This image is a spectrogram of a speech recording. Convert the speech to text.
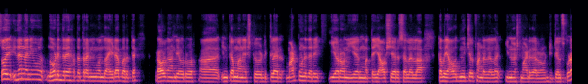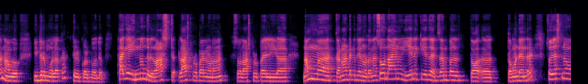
ಸೊ ಇದನ್ನ ನೀವು ನೋಡಿದ್ರೆ ಹತ್ತತ್ರ ನಿಮ್ಗೊಂದು ಐಡಿಯಾ ಬರುತ್ತೆ. ರಾಹುಲ್ ಗಾಂಧಿ ಅವರು ಇನ್ಕಮ್ ಅನ್ನ ಎಷ್ಟು ಡಿಕ್ಲೇರ್ ಮಾಡ್ಕೊಂಡಿದ್ದಾರೆ ಇಯರ್ ಆನ್ ಇಯರ್ ಮತ್ತೆ ಯಾವ ಶೇರ್ಸ್ ಅಲ್ಲೆಲ್ಲ ಅಥವಾ ಯಾವ್ದು ಮ್ಯೂಚುವಲ್ ಫಂಡ್ ಅಲ್ಲೆಲ್ಲ ಇನ್ವೆಸ್ಟ್ ಮಾಡಿದಾರೆ ಅನ್ನೋ ಡೀಟೇಲ್ಸ್ ಕೂಡ ನಾವು ಇದ್ರ ಮೂಲಕ ತಿಳ್ಕೊಳ್ಬಹುದು ಹಾಗೆ ಇನ್ನೊಂದು ಲಾಸ್ಟ್ ಲಾಸ್ಟ್ ಪ್ರೊಫೈಲ್ ನೋಡೋಣ. ಸೊ ಲಾಸ್ಟ್ ಪ್ರೊಫೈಲ್ ಈಗ ನಮ್ಮ ಕರ್ನಾಟಕದೇ ನೋಡೋಣ. ಸೊ ನಾನು ಏನಕ್ಕೆ ಇದು ಎಕ್ಸಾಂಪಲ್ ತಗೊಂಡೆ ಅಂದ್ರೆ ಸೊ ಜಸ್ಟ್ ನಾವು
